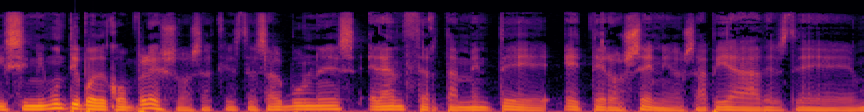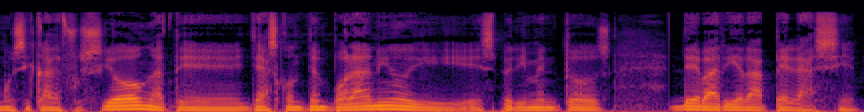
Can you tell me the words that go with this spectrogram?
e sin ningún tipo de complexo, o sea que estes álbumes eran certamente heteroséneos, había desde música de fusión até jazz contemporáneo e experimentos de variada pelaxe.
